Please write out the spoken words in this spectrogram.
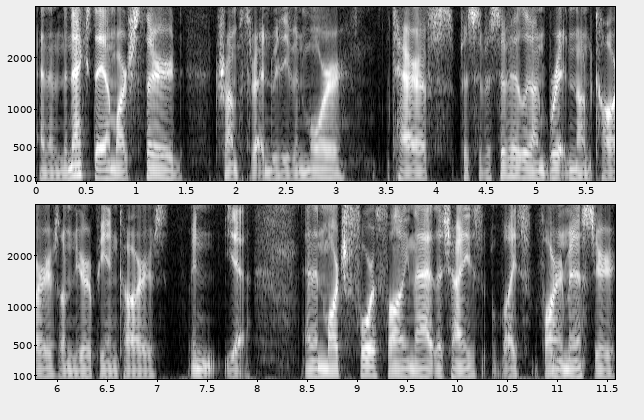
And then the next day, on March 3rd, Trump threatened with even more tariffs, specifically on Britain on cars, on European cars. I mean, yeah. And then March 4th, following that, the Chinese vice foreign minister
